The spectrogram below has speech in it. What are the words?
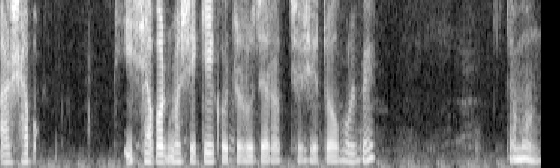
আর সাব এই শ্রাবণ মাসে কে কয়টা রোজা রাখছো সেটাও বলবে। কেমন?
